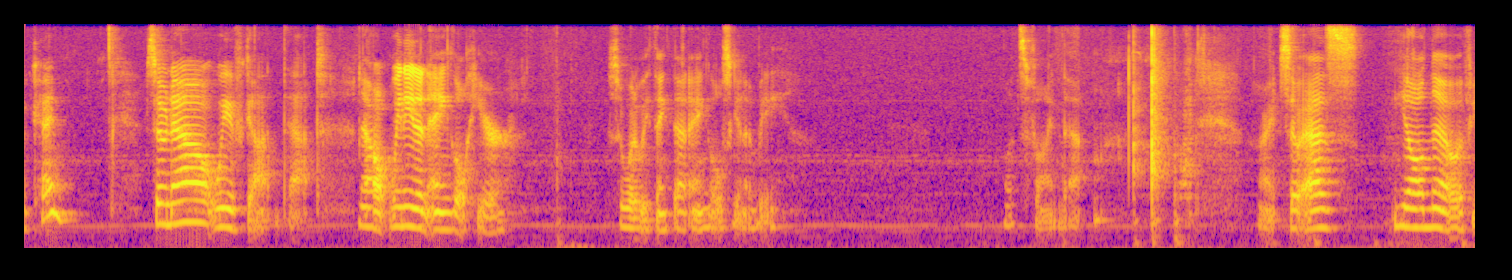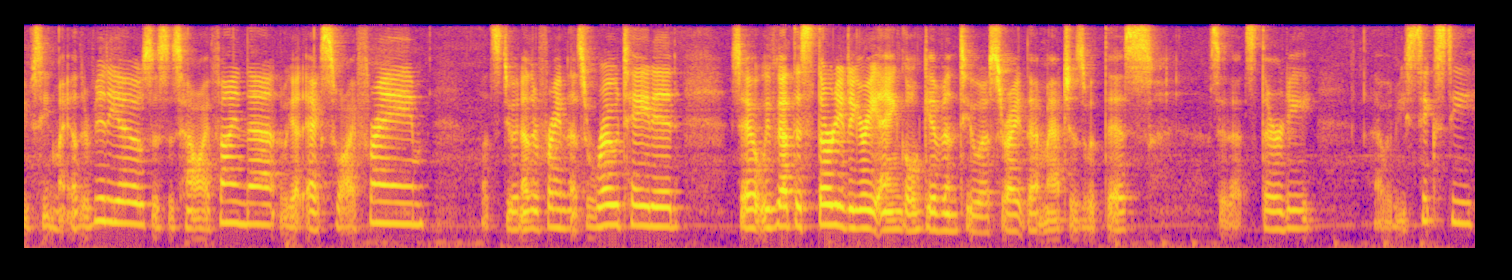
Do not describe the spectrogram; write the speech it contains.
Okay, so now we've got that. Now we need an angle here. So what do we think that angle is going to be? Let's find that. All right, so as y'all know, if you've seen my other videos, this is how I find that. We got XY frame. Let's do another frame that's rotated. So we've got this 30 degree angle given to us, right? That matches with this. So that's 30. That would be 60.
